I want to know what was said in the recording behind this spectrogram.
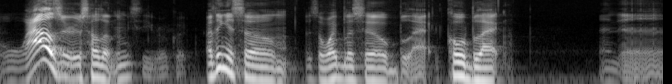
Wowzers! Hold up, let me see real quick. I think it's um it's a white blood cell black, cold black, and then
